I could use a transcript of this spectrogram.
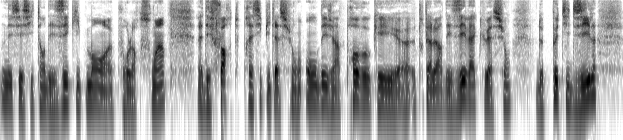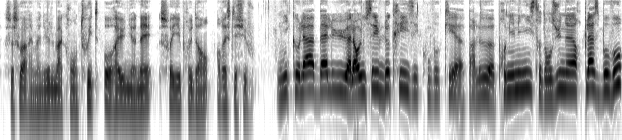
nécessitant des équipements pour leurs soins. Des fortes précipitations ont déjà provoqué euh, tout à l'heure des évacuations de petites îles. Ce soir, Emmanuel Macron tweet aux Réunionnais Soyez prudents, restez chez vous. Nicolas Ballu. Alors une cellule de crise est convoquée euh, par le euh, Premier ministre dans une heure, place Beauvau,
